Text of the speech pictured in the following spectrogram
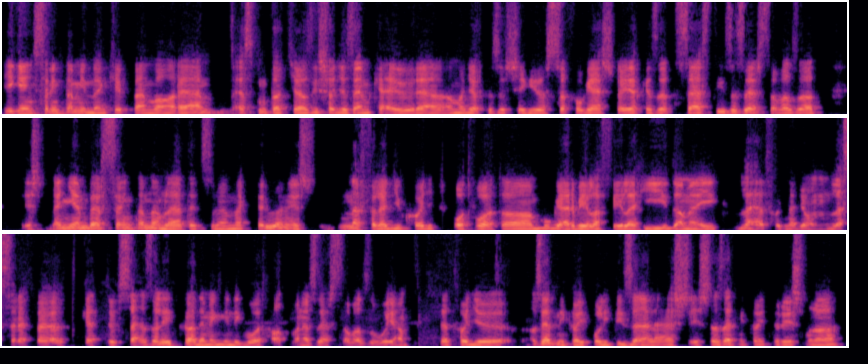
Igény szerintem mindenképpen van rá. Ezt mutatja az is, hogy az MKÖ-re, a Magyar Közösségi Összefogásra érkezett 110 ezer szavazat, és ennyi ember szerintem nem lehet egyszerűen megkerülni, és ne feledjük, hogy ott volt a Bugár Béla féle híd, amelyik lehet, hogy nagyon leszerepelt 2%-kal, de még mindig volt 60 ezer szavazója. Tehát, hogy az etnikai politizálás és az etnikai törésvonal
